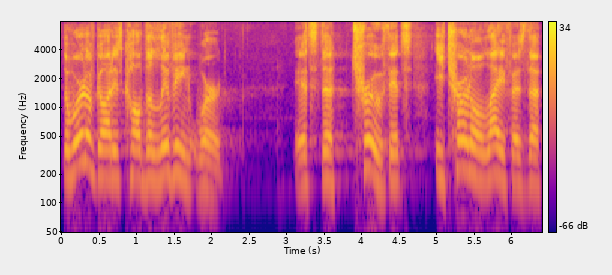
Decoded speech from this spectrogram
the Word of God is called the living Word. It's the truth. It's eternal life. As the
